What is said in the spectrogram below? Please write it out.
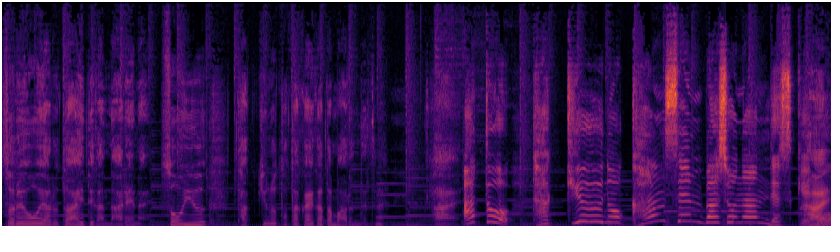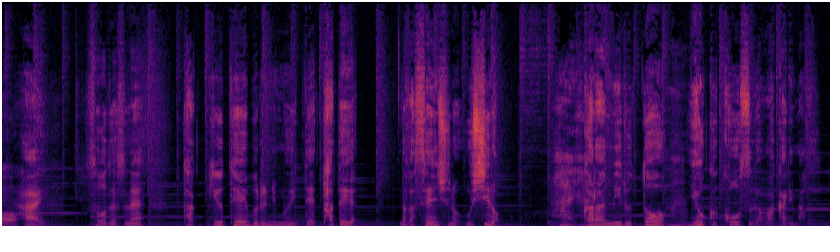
それをやると相手が慣れない。そういう卓球の戦い方もあるんですね。はい。あと卓球の観戦場所なんですけど、はいはい。そうですね。卓球テーブルに向いて縦なんか選手の後ろから見るとうん。よくコースが分かります。お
